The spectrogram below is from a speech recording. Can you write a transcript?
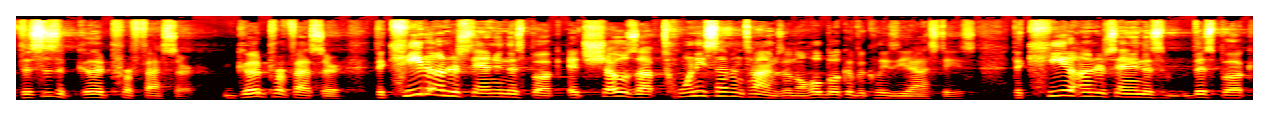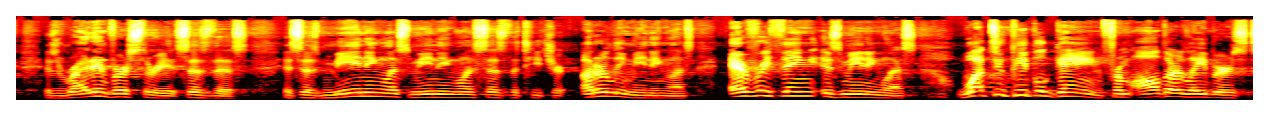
But this is a good professor. Good professor. The key to understanding this book, it shows up 27 times in the whole book of Ecclesiastes. The key to understanding this, this book is right in verse 3. It says this It says, Meaningless, meaningless, says the teacher, utterly meaningless. Everything is meaningless. What do people gain from all their labors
